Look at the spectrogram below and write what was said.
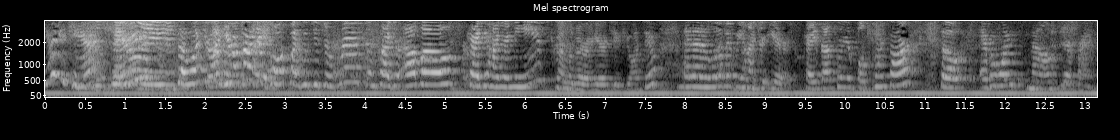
yeah, you can. Barely. So once you, Struggle you're gonna put on say your pulse points, which is your wrist, inside your elbows, okay, behind your knees. You can put a little bit right here too if you want to. And then a little bit behind your ears, okay? That's where your pulse points are. So everyone smells different.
